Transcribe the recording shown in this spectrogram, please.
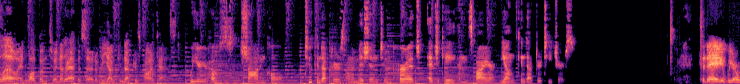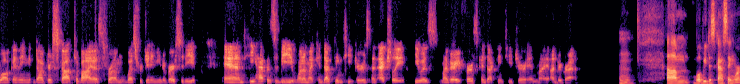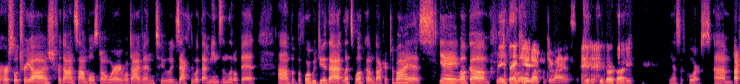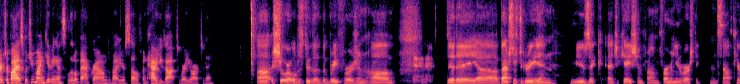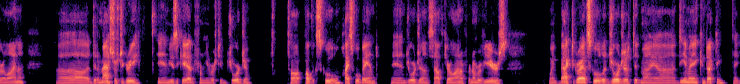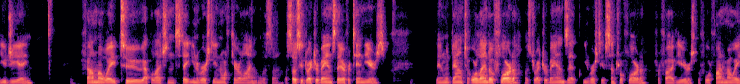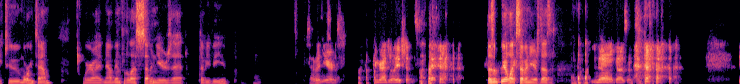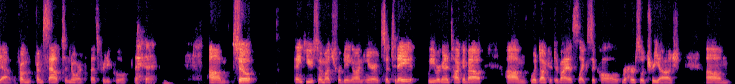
Hello, and welcome to another episode of the Young Conductors Podcast. We are your hosts, Sean and Cole, two conductors on a mission to encourage, educate, and inspire young conductor teachers. Today, we are welcoming Dr. Scott Tobias from West Virginia University, and he happens to be one of my conducting teachers. And actually, he was my very first conducting teacher in my undergrad. Hmm. Um, we'll be discussing rehearsal triage for the ensembles. Don't worry, we'll dive into exactly what that means in a little bit. Uh, but before we do that, let's welcome Dr. Tobias. Yay, welcome. Hey, thank Hello, you. Dr. Tobias. Good to see both of you. Yes, of course. Um, Dr. Tobias, would you mind giving us a little background about yourself and how you got to where you are today? Uh, sure, we'll just do the, the brief version. Um, did a uh, bachelor's degree in music education from Furman University in South Carolina. Uh, did a master's degree in music ed from University of Georgia. Taught public school, high school band in Georgia and South Carolina for a number of years. Went back to grad school at Georgia. Did my uh, DMA in conducting at UGA. Found my way to Appalachian State University in North Carolina. Was associate director of bands there for ten years. Then went down to Orlando, Florida. Was director of bands at University of Central Florida for five years before finding my way to Morgantown, where I've now been for the last seven years at WVU. Seven years. Congratulations. Doesn't feel like seven years, does it? no, it doesn't. yeah, from from south to north. That's pretty cool. um, so, thank you so much for being on here. So today we were going to talk about um, what Dr. Tobias likes to call rehearsal triage. Um,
